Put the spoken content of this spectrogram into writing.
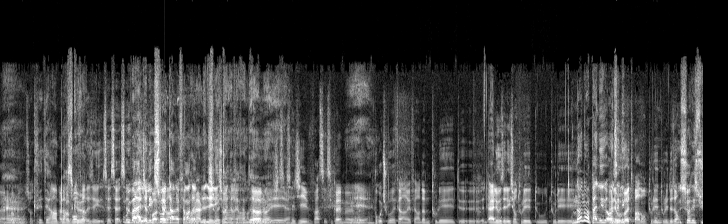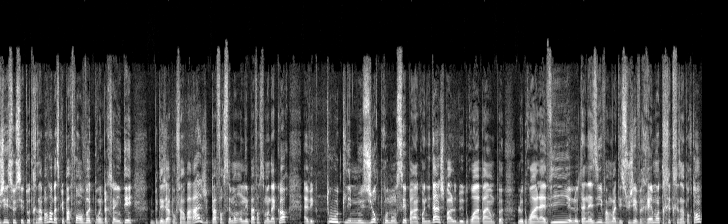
euh, bon, etc. À Parce bon que faire des- ça- ça- ça Oui, voilà, voudrait dire quoi, l'élection est un référendum. Voilà, L'élection est un référendum, et- initiatives, enfin, c'est c'est quand même. euh, Et- Pourquoi tu voudrais faire un référendum tous les. euh, aller aux élections tous les. Tous, tous les Non, non, pas les. Aller c'est au vote, pardon, tous les, tous les deux ans Sur des sujets sociétaux très importants, parce que parfois on vote pour une personnalité déjà pour faire barrage, pas forcément, on n'est pas forcément d'accord avec toutes les mesures prononcées par un candidat. Je parle de droit, par exemple, le droit à la vie, l'euthanasie, enfin, on voit des sujets vraiment très très importants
